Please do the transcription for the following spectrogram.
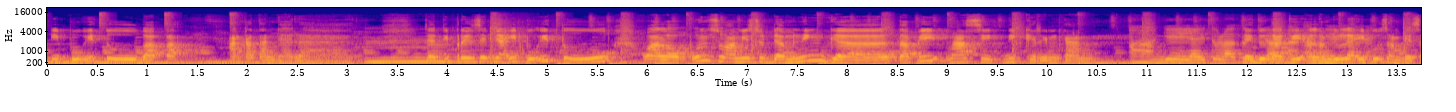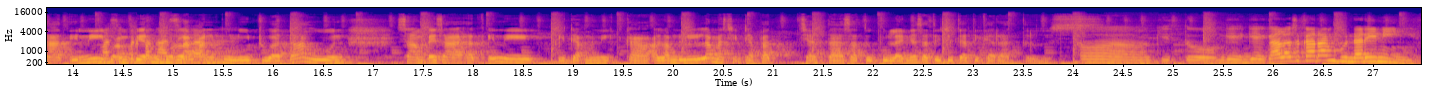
ibu itu bapak angkatan darat. Jadi prinsipnya ibu itu walaupun suami sudah meninggal tapi masih dikirimkan. Ah, ya itulah Nah, itu tunjangan. tadi alhamdulillah Iya. ibu sampai saat ini Masih hampir umur berpenghasilan. 82 tahun sampai saat ini tidak menikah. Alhamdulillah masih dapat jatah satu bulannya satu juta tiga ratus. Oh, gitu. Nggih, nggih. Kalau sekarang Bunda Rini,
